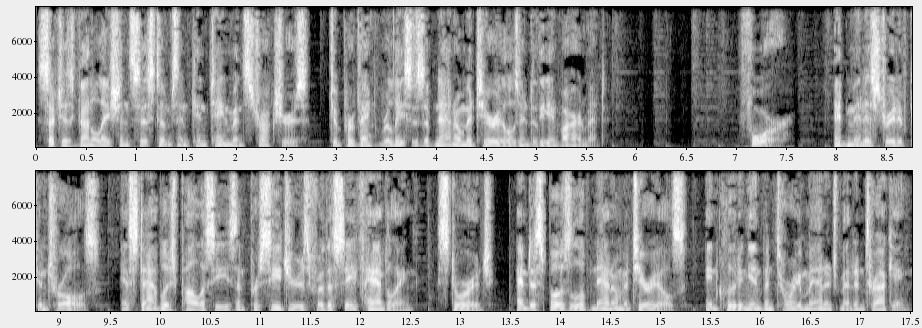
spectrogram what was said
such as ventilation systems and containment structures, to prevent releases of nanomaterials into the environment. 4. Administrative controls, establish policies and procedures for the safe handling, storage, and disposal of nanomaterials, including inventory management and tracking.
